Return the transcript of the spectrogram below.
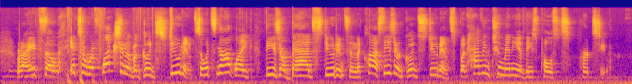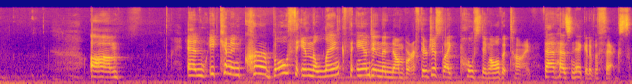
right? So it's a reflection of a good student. So it's not like these are bad students in the class. These are good students, but having too many of these posts hurts you. Um, and it can incur both in the length and in the number. If they're just like posting all the time, that has negative effects.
